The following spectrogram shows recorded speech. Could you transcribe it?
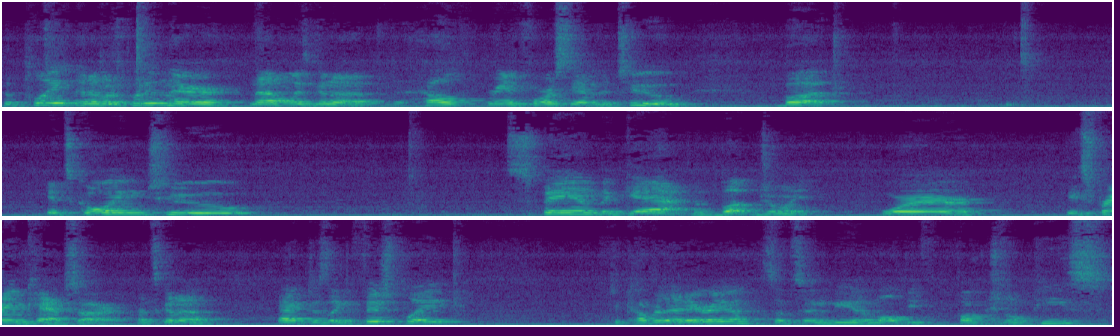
The plate that I'm going to put in there not only is going to help reinforce the end of the tube, but it's going to span the gap, the butt joint where these frame caps are. That's going to act as like a fish plate to cover that area. So it's going to be a multifunctional piece.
